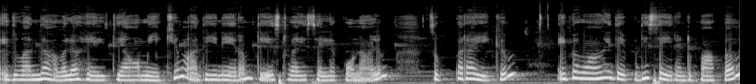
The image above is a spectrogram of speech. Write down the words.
இது வந்து அவ்வளோ ஹெல்த்தியாகவும் ஈக்கும் அதே நேரம் டேஸ்ட் வைஸ் செல்ல போனாலும் சூப்பராக ஈக்கும் இப்போ வாங்க இதை எப்படி செய்கிறேன்ட்டு பார்ப்போம்.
